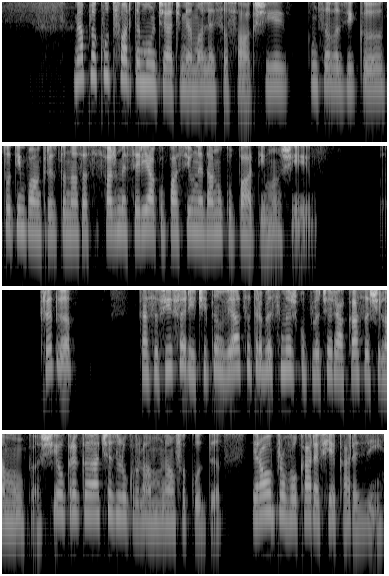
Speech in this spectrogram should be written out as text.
Mi-a plăcut foarte mult ceea ce mi-am ales să fac și, cum să vă zic, că tot timpul am crezut în asta, să-ți faci meseria cu pasiune, dar nu cu patimă și cred că ca să fii fericit în viață trebuie să mergi cu plăcere acasă și la muncă și eu cred că acest lucru l-am, l-am făcut. Era o provocare fiecare zi.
